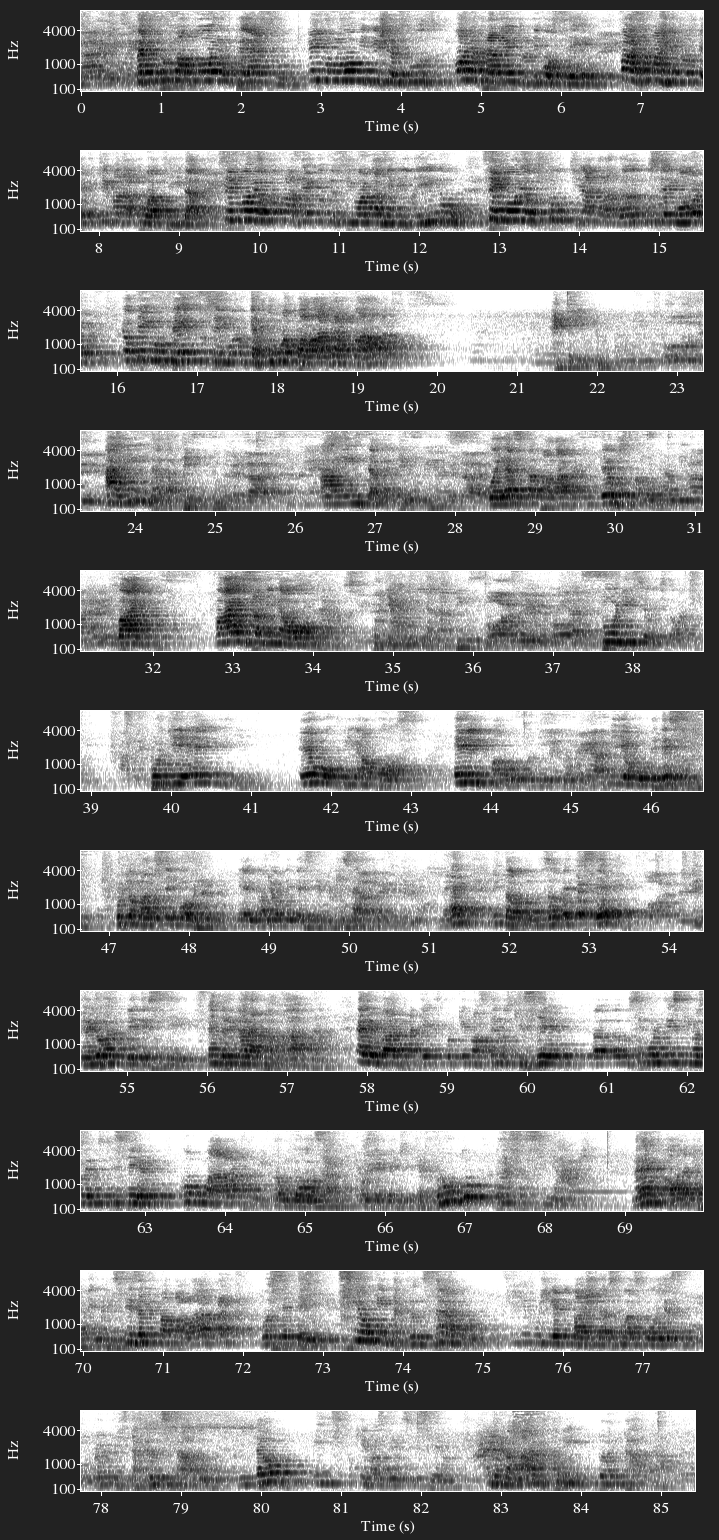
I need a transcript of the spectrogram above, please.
Mas por favor, eu peço, em nome de Jesus, olha para dentro de você, faz uma retrospectiva da tua vida. Senhor, eu estou fazendo o que o Senhor está me pedindo. Senhor, eu estou te agradando, Senhor. Eu tenho feito, Senhor, Tempo. É verdade. Foi esta palavra que Deus falou para mim. Vai, faz a minha obra, porque tempo. A Deus. Glória. Por isso eu estou aqui. Porque Ele, eu ouvi a voz, Ele falou comigo e eu obedeci. Porque eu falo, Senhor, melhor eu obedecer do que saber. Né? Então vamos obedecer. Melhor obedecer, é pregar a palavra, é levar para aqueles, porque nós temos que ser, ah, o Senhor diz que nós temos que ser como uma árvore frondosa. Você tem que ter fruto para saciar. Né? A hora que alguém precisa de uma palavra, você tem. Se alguém está cansado, se refugia debaixo das suas folhas, porque está cansado Então, é isso que nós temos que ser. Uma árvore plantada,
